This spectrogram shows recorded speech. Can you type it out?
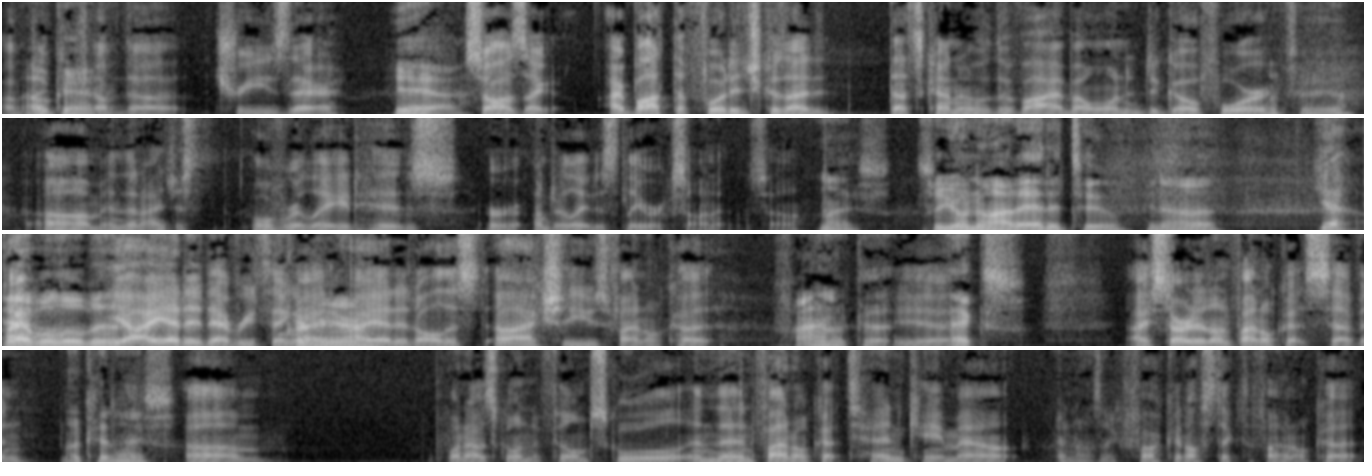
of the, Okay. of the trees there Yeah. so i was like i bought the footage because i that's kind of the vibe i wanted to go for I feel you. um, and then i just overlaid his or underlaid his lyrics on it so Nice. So you know how to edit too. You know how to yeah Dabble I, a little bit? yeah i edit everything Premiere? I, I edit all this oh, i actually use final cut Final Cut. Yeah. X. I started on Final Cut 7 Okay, nice. um, when I was going to film school, and then Final Cut 10 came out, and I was like, fuck it, I'll stick to Final Cut.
